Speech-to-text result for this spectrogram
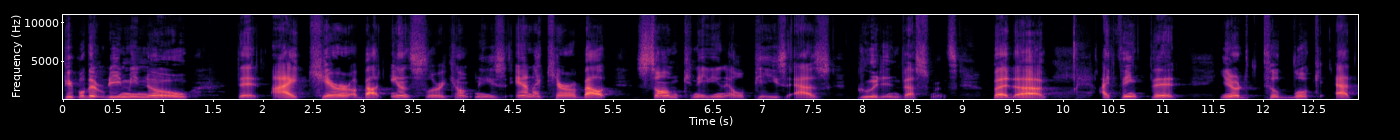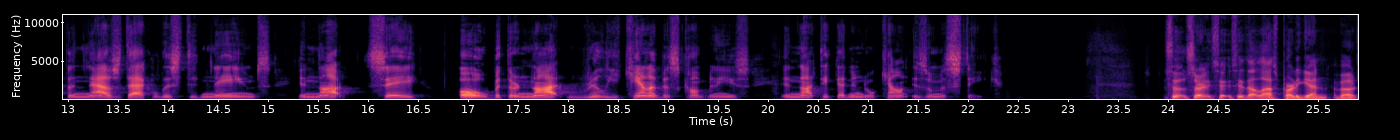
people that read me know that I care about ancillary companies and I care about some Canadian LPs as good investments. But uh, I think that you know to look at the Nasdaq listed names and not say, oh, but they're not really cannabis companies, and not take that into account is a mistake. So sorry, say, say that last part again about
